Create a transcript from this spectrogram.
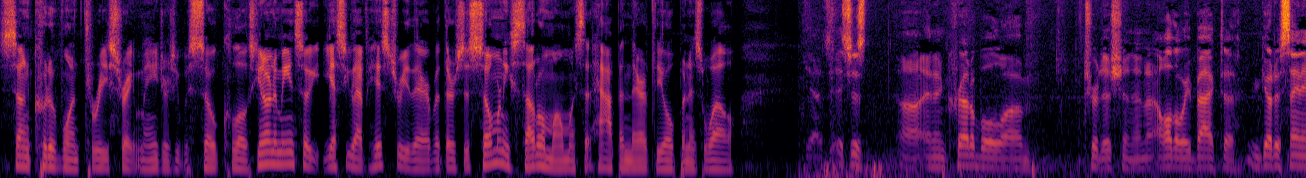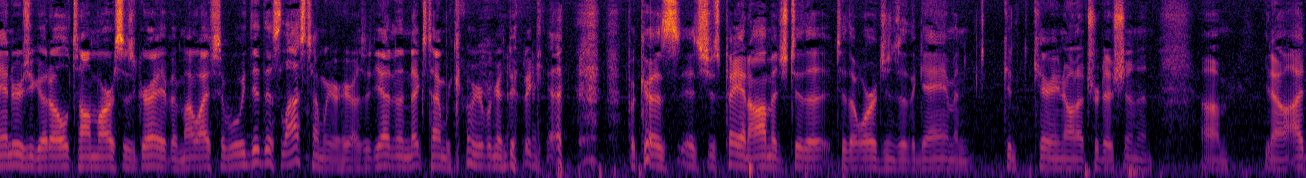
Son could have won three straight majors. He was so close. You know what I mean? So yes, you have history there, but there's just so many subtle moments that happen there at the Open as well. Yeah, it's just uh, an incredible um, tradition, and all the way back to you go to St. Andrews, you go to Old Tom Morris's grave, and my wife said, "Well, we did this last time we were here." I said, "Yeah, and the next time we come here, we're going to do it again," because it's just paying homage to the to the origins of the game and carrying on a tradition. And um, you know, I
